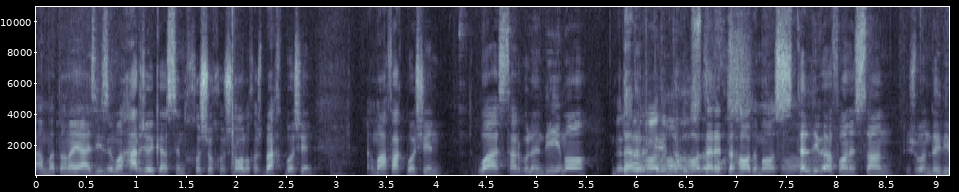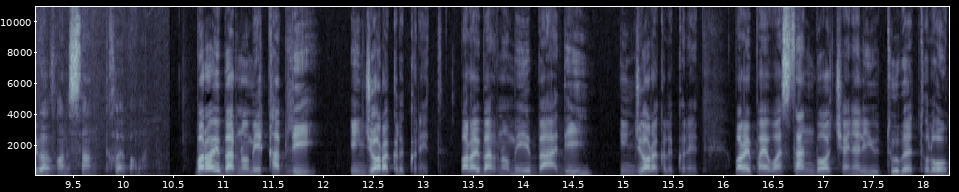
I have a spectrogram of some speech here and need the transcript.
هموطنهای عزیز ما هر جای که هستین خوش و خوشحال و خوشبخت باشین موفق باشین و از سربلندی ما در اتحاد در ماست. اتحاد ماست. تل دې وي افغانستان ژوندی دې وي افغانستان. خدای پامان برای برنامه قبلی اینجا را کلیک کنید. برای برنامه بعدی اینجا را کلیک کنید. برای پیوستن با channel YouTube تلو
